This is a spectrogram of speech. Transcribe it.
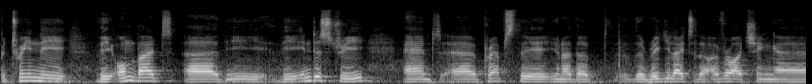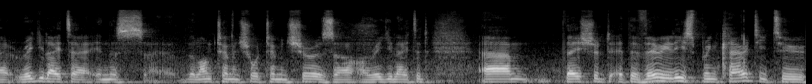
between the, the ombud, uh, the, the industry, and uh, perhaps the, you know, the, the regulator, the overarching uh, regulator in this, uh, the long-term and short-term insurers are, are regulated, um, they should at the very least bring clarity to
